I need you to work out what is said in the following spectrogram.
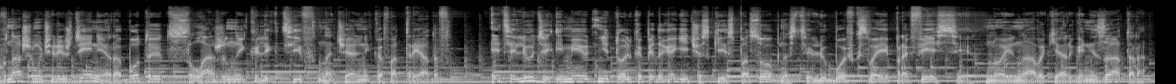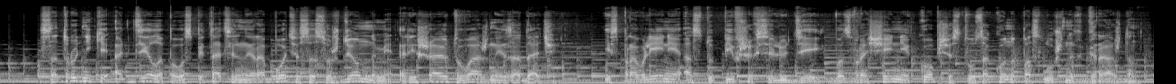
В нашем учреждении работает слаженный коллектив начальников отрядов – эти люди имеют не только педагогические способности, любовь к своей профессии, но и навыки организатора. Сотрудники отдела по воспитательной работе с осужденными решают важные задачи – исправление оступившихся людей, возвращение к обществу законопослушных граждан.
